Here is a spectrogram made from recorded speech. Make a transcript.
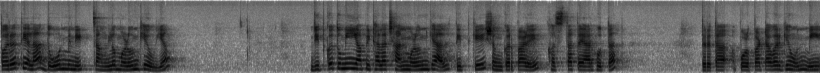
परत याला दोन मिनिट चांगलं मळून घेऊया. जितकं तुम्ही या पिठाला छान मळून घ्याल तितके शंकरपाळे खस्ता तयार होतात. तर आता पोळपाटावर घेऊन मी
